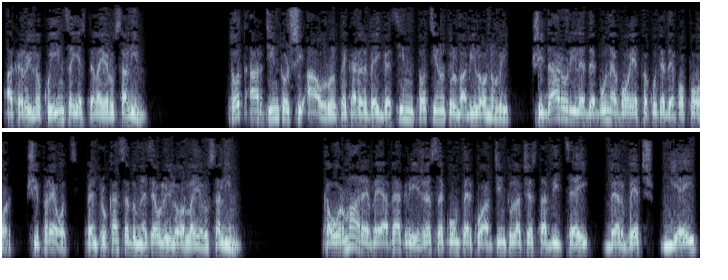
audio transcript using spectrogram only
a cărui locuință este la Ierusalim. Tot argintul și aurul pe care îl vei găsi în tot ținutul Babilonului și darurile de bună voie făcute de popor și preoți pentru casa Dumnezeului lor la Ierusalim. Ca urmare vei avea grijă să cumperi cu argintul acesta viței, berbeci, miei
